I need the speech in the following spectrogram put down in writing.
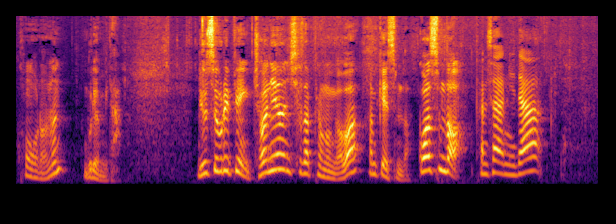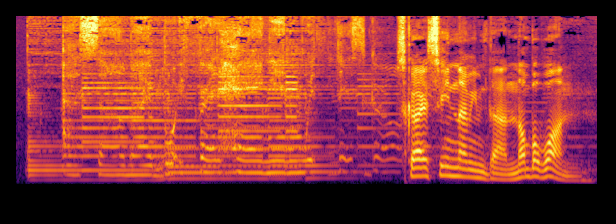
콩으로는 무료입니다. 뉴스 브리핑 전희연 시사평론가와 함께했습니다. 고맙습니다. 감사합니다. 스카이 sweet남입니다. Number one.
